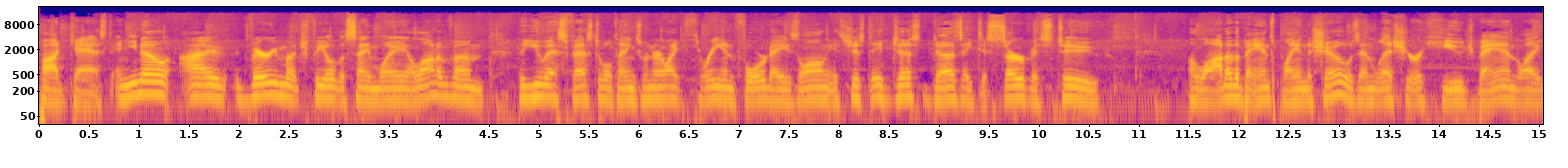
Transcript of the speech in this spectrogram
podcast. And, you know, I very much feel the same way. A lot of um, the U.S. festival things, when they're like three and four days long, it's just, it just does a disservice to a lot of the bands playing the shows, unless you're a huge band like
